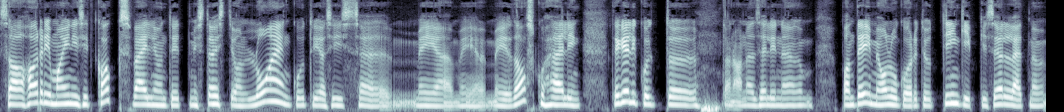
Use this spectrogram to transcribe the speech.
sa, Harri, mainisid kaks väljundit, mis tõesti on loengud ja siis meie, meie, meie taskuhääling. tegelikult tänane selline pandeemia olukord ju tingibki selle, et me,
